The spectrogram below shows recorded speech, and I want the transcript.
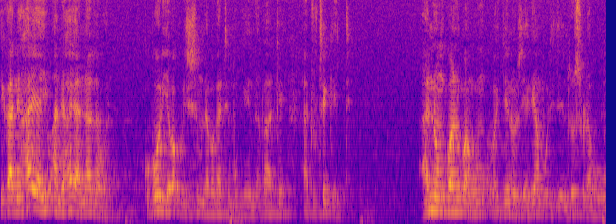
He can hire you and hire another one kuba oli yabakubisa esimu nabaga temugenda bate atutegedde. Ani n'omukwano gwange omu ku bajenos yali osulawo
